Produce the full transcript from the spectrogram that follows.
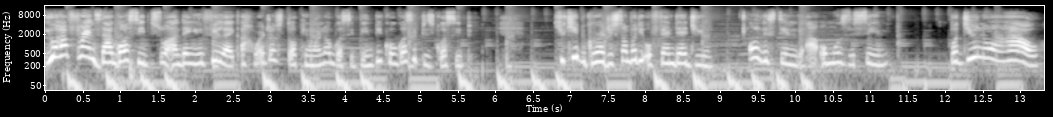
you have friends that gossip too, and then you feel like ah, we're just talking, we're not gossiping. Because gossip is gossip. You keep grudges. Somebody offended you all these things are almost the same. But do you know how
